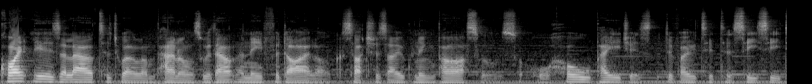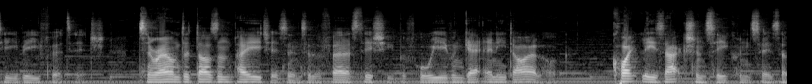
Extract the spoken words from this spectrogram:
Quitely is allowed to dwell on panels without the need for dialogue, such as opening parcels or whole pages devoted to CCTV footage. It's around a dozen pages into the first issue before we even get any dialogue. Quitely's action sequences are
